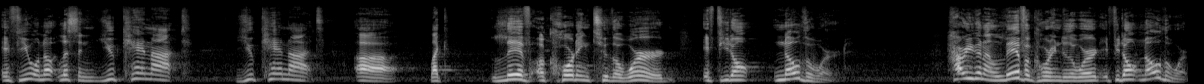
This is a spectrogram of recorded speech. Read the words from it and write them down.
if you will know, listen, you cannot, you cannot uh, like live according to the word if you don't know the word. How are you going to live according to the word if you don't know the word?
